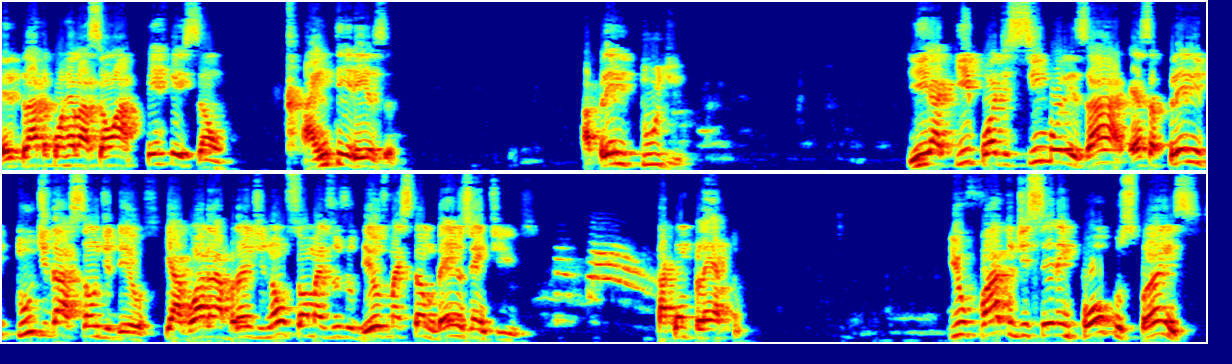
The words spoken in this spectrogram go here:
ele trata com relação à perfeição, à inteireza, à plenitude. E aqui pode simbolizar essa plenitude da ação de Deus, que agora abrange não só mais os judeus, mas também os gentios. Está completo. E o fato de serem poucos pães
